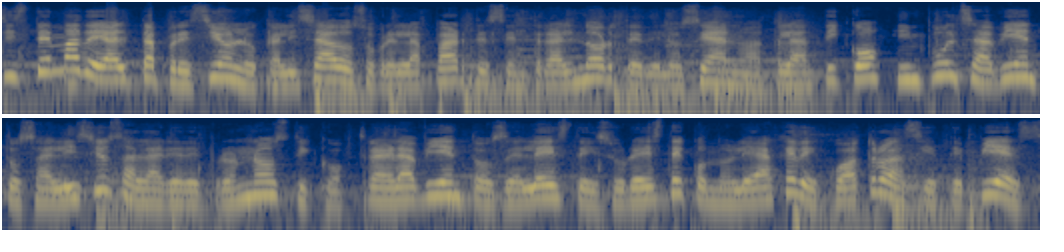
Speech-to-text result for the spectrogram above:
Sistema de alta presión localizado sobre la parte central norte del Océano Atlántico impulsa vientos alisios al área de pronóstico. Traerá vientos del este y sureste con oleaje de 4 a 7 pies.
